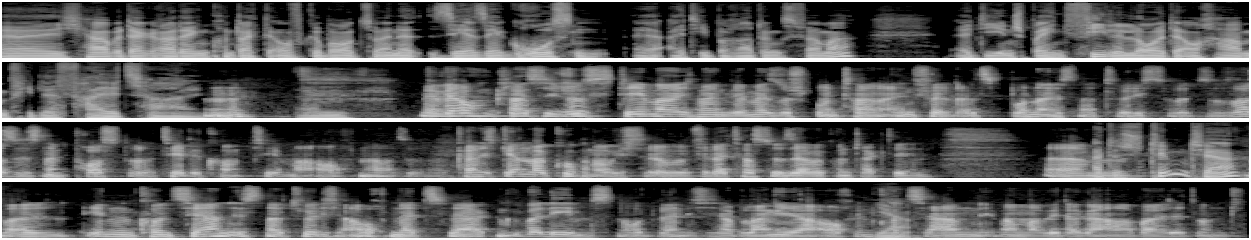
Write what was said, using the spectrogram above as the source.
äh, ich habe da gerade einen Kontakt aufgebaut zu einer sehr, sehr großen äh, IT-Beratungsfirma, äh, die entsprechend viele Leute auch haben, viele Fallzahlen. Mhm. Ähm, ja, wäre auch ein klassisches Thema. Ich meine, wer mir so spontan einfällt als Bonner, ist natürlich so, sowas ist ein Post- oder Telekom-Thema auch. Ne? Also kann ich gerne mal gucken, ob ich, vielleicht hast du selber Kontakte hin. Ähm, ah, das stimmt, ja. Weil in Konzernen ist natürlich auch Netzwerken überlebensnotwendig. Ich habe lange ja auch in ja. Konzernen immer mal wieder gearbeitet und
